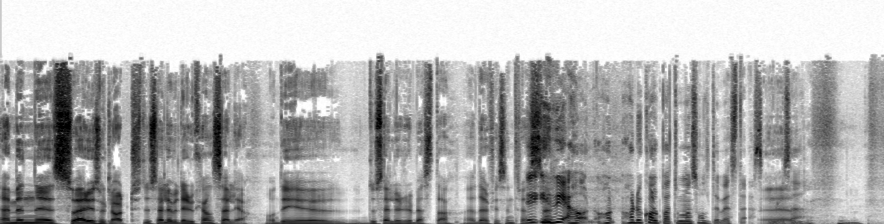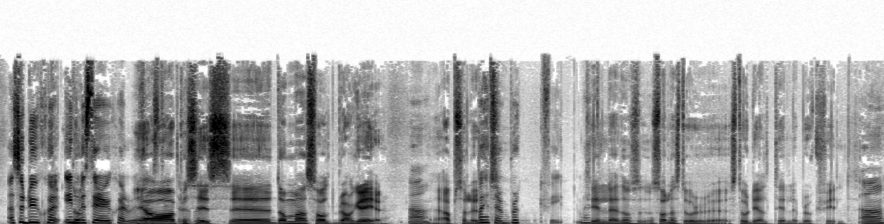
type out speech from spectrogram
Nej men eh, så är det ju såklart. Du säljer väl det du kan sälja och det du säljer det bästa. Där finns intresse. Är det, har, har, har, du koll på att de har sålt det bästa? Skulle säga? Eh, alltså du själv, investerar ju själv i Ja precis. Eh, de har sålt bra grejer. Ja. Absolut. Vad heter det? Brookfield? Till, de sålde en stor, stor del till Brookfield ja.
